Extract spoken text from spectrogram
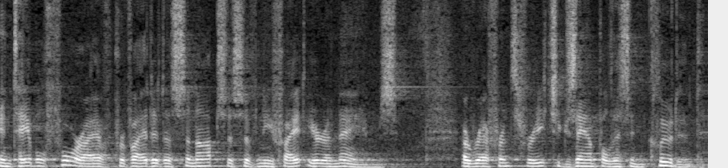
In Table 4, I have provided a synopsis of Nephite era names. A reference for each example is included.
